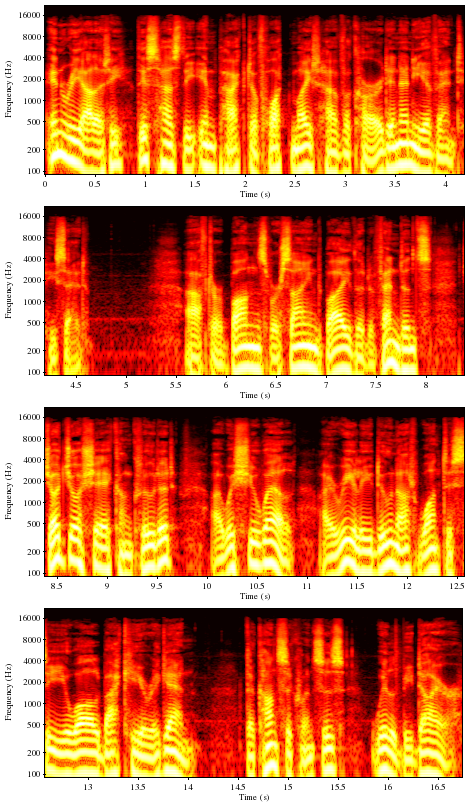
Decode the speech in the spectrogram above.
In reality, this has the impact of what might have occurred in any event, he said. After bonds were signed by the defendants, Judge O'Shea concluded, I wish you well. I really do not want to see you all back here again. The consequences will be dire.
